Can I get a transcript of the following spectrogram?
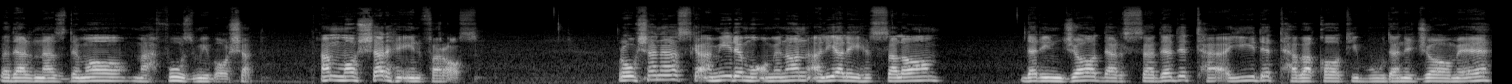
و در نزد ما محفوظ می باشد. اما شرح این فراز. روشن است که امیر مؤمنان علی علیه السلام در اینجا در صدد تأیید طبقاتی بودن جامعه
